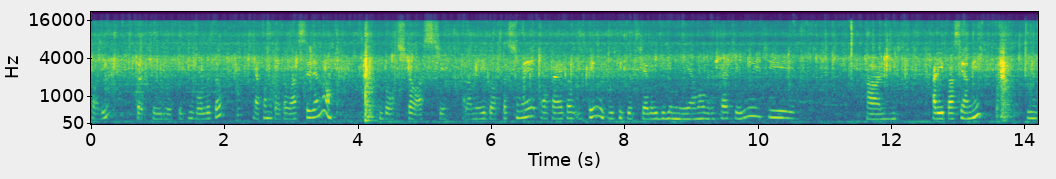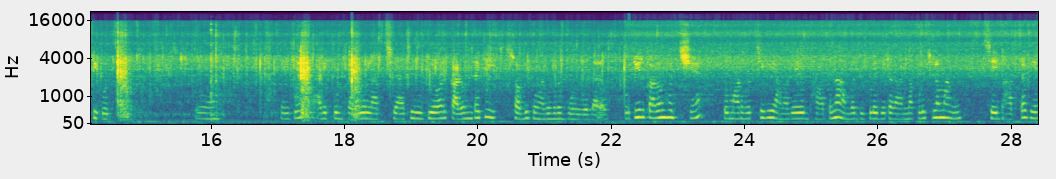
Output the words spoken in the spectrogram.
সরি, চচ্চড়ি হচ্ছে, কি বলো তো? এখন কটা বাজছে জানো? দশটা বাজছে আর আমি এই দশটার সময় একা একা উঠে রুটি করছি। আর ওইদিকে মেয়ে আমার বসে আছে। যে আর আর এই পাশে আমি রুটি করছি। তো এই যে আর একটু ভয়ও লাগছে। আজকে রুটি হওয়ার কারণটা কি? সবই তোমাদের করে বলব। দাঁড়াও। রুটির কারণ হচ্ছে, তোমার হচ্ছে কি, আমাদের ভাত না, আমরা দুপুরে যেটা রান্না করেছিলাম আমি, সেই ভাতটাকে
